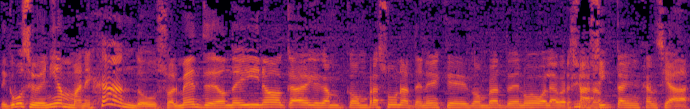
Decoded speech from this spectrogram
de cómo se venían manejando usualmente, de donde vino, cada vez que compras una tenés que comprarte de nuevo la versión Claro. enhanciada.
